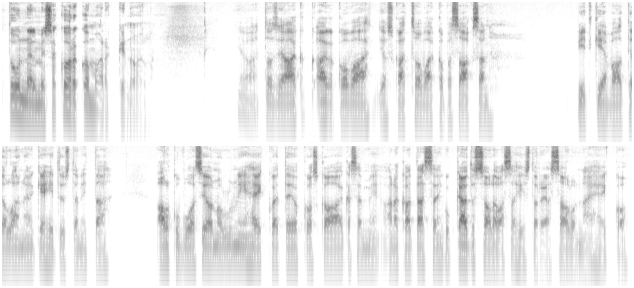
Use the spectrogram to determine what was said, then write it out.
tunnelmissa korkomarkkinoilla. Joo, tosiaan aika, aika kovaa, jos katsoo vaikkapa Saksan pitkien valtionlainojen kehitystä, niin tämä alkuvuosi on ollut niin heikko, että ei ole koskaan aikaisemmin, ainakaan tässä niin kuin käytössä olevassa historiassa ollut näin heikko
